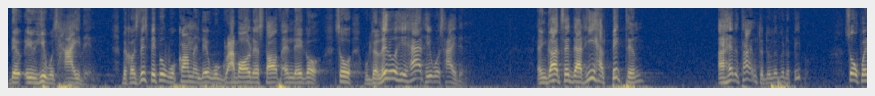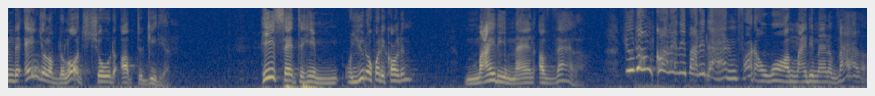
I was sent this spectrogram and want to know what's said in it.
they, he was hiding because these people will come and they will grab all their stuff and they go. So the little he had, he was hiding. And God said that he had picked him ahead of time to deliver the people. So when the angel of the Lord showed up to Gideon, he said to him, You know what he called him? Mighty man of valor. You don't call anybody that in front of war a mighty man of valor.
